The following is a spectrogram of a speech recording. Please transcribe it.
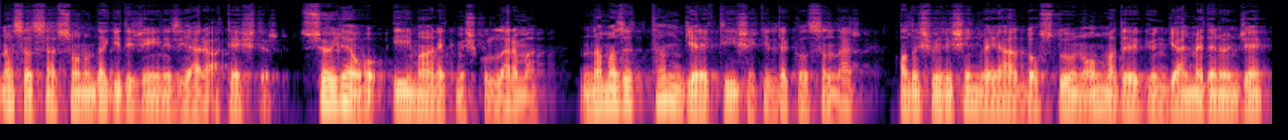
Nasılsa sonunda gideceğiniz yer ateştir. Söyle o iman etmiş kullarıma, namazı tam gerektiği şekilde kılsınlar. Alışverişin veya dostluğun olmadığı gün gelmeden önce,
